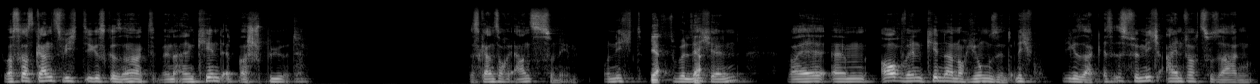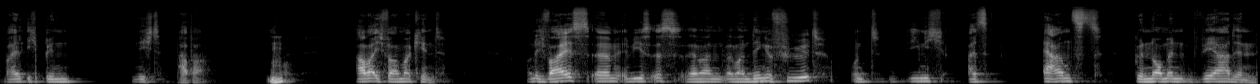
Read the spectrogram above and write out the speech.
Du hast was ganz Wichtiges gesagt, wenn ein Kind etwas spürt, das Ganze auch ernst zu nehmen und nicht ja, zu belächeln. Ja Weil ähm, auch wenn Kinder noch jung sind, und ich, wie gesagt, es ist für mich einfach zu sagen, weil ich bin nicht Papa. Mhm. So. Aber ich war mal Kind. Und ich weiß, ähm, wie es ist, wenn man, wenn man Dinge fühlt und die nicht als ernst genommen werden.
